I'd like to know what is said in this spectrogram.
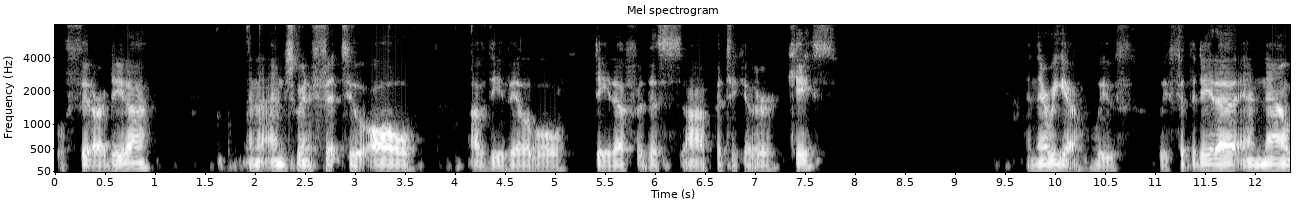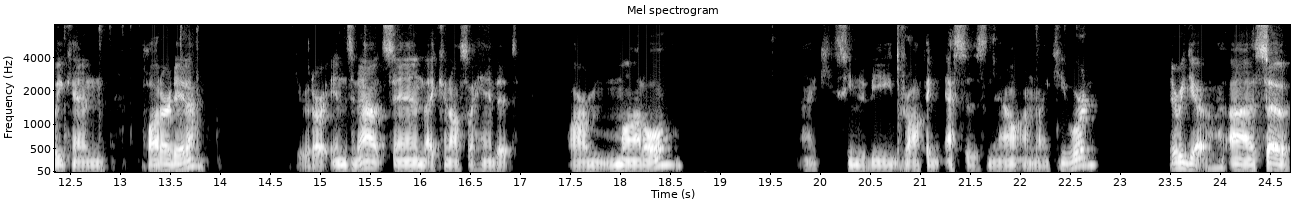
We'll fit our data. And I'm just going to fit to all of the available data for this uh, particular case. And there we go. We've we fit the data and now we can plot our data, give it our ins and outs, and I can also hand it our model. I seem to be dropping S's now on my keyboard. There we go. Uh, so,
